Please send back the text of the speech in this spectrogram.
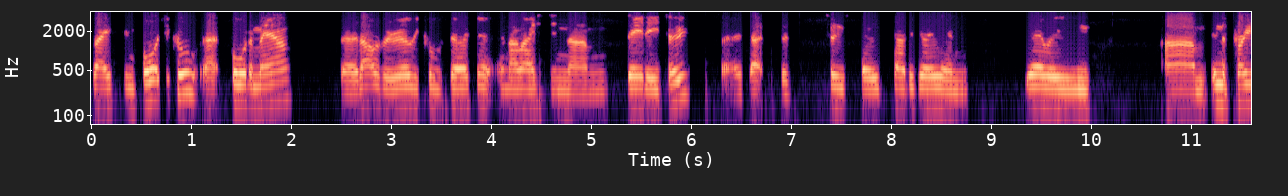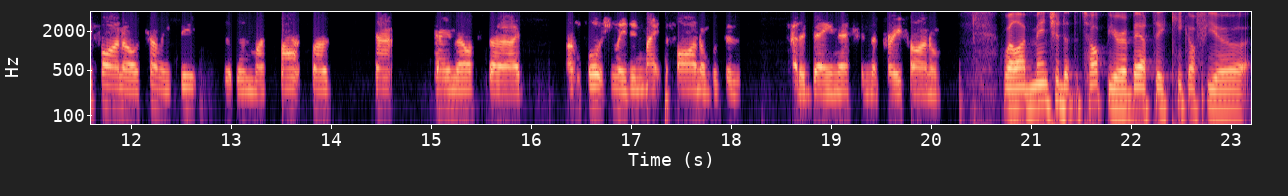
raced in Portugal at Portimao. So that was a really cool circuit, and I raced in um, DD2. So that's the two-speed category, and yeah, we um, in the pre-final, I was coming sixth, but then my spark plug snap came off, so I unfortunately didn't make the final because I had a DNF in the pre-final. Well, I mentioned at the top you're about to kick off your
